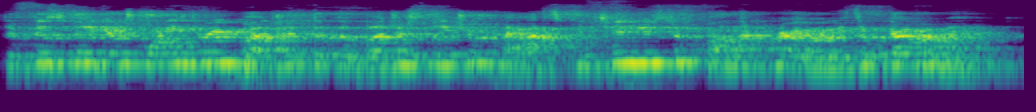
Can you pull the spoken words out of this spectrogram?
The fiscal year 23 budget that the legislature passed continues to fund the priorities of government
